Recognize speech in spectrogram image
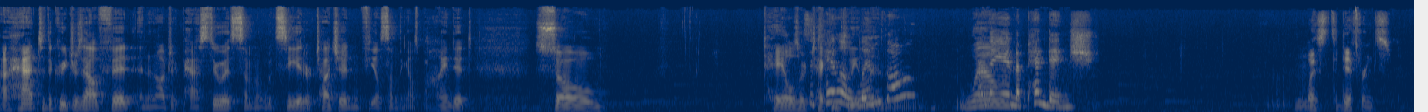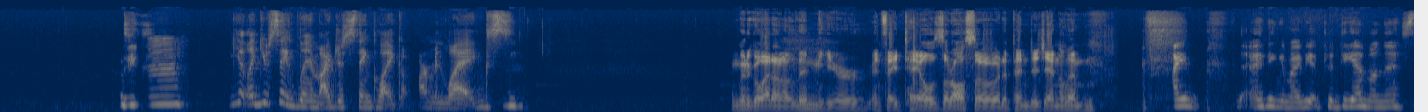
a, a hat to the creature's outfit and an object passed through it, someone would see it or touch it and feel something else behind it. So, tails are Is a tail a technically limb, limb- though? Well, Are they an appendage? What's the difference? Mm, yeah, like you say limb, I just think like arm and legs. I'm gonna go out on a limb here and say tails are also an appendage and a limb. I, I think it might be up to DM on this.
